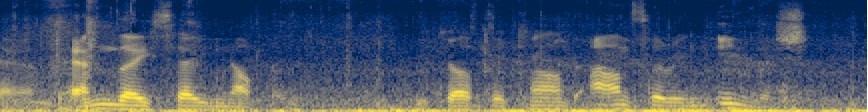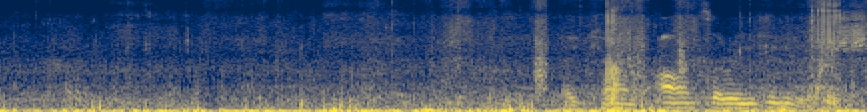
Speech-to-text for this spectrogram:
and then they say nothing because they can't answer in English. They can't answer in English.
